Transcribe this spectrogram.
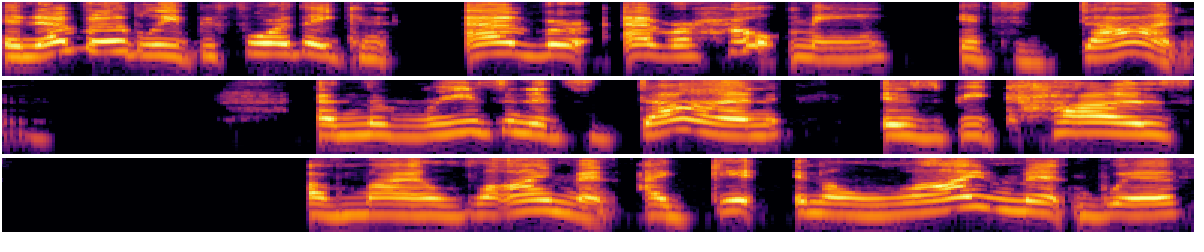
Inevitably, before they can ever, ever help me, it's done. And the reason it's done is because of my alignment. I get in alignment with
